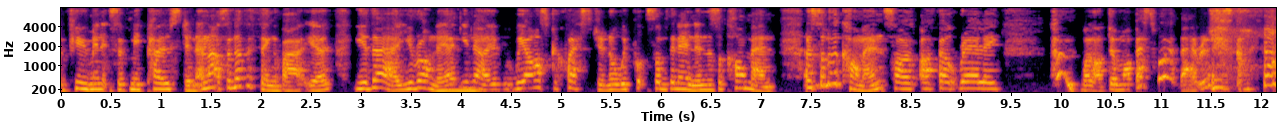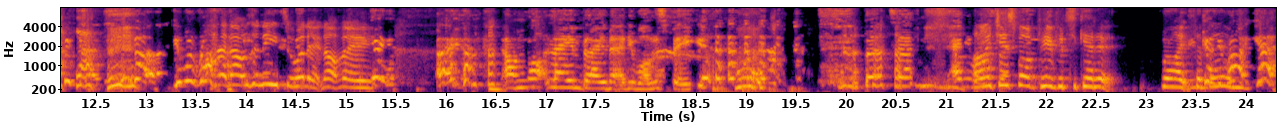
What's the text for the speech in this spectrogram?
a few minutes of me posting, and that's another thing about you. You're there, you're on it. You mm. know, we ask a question or we put something in, and there's a comment. And some of the comments, I, I felt really. "Hmm, Well, I've done my best work there. And it's- No, you were right. Yeah, that was Anita, wasn't it? Not me. I'm not laying blame at anyone's feet. but uh, anyway, I so just want people to get it right for get them. it right. Yeah,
